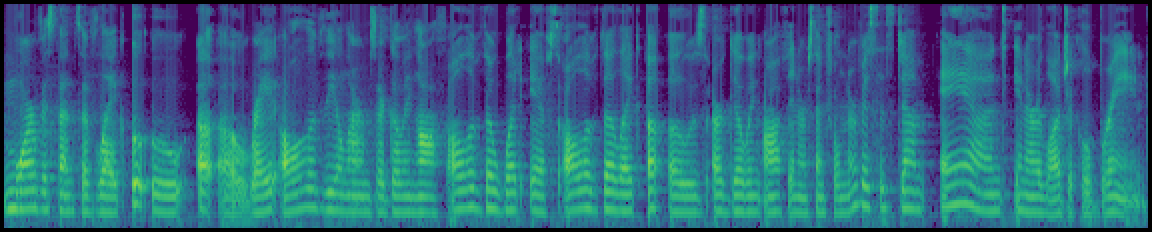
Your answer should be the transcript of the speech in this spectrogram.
more of a sense of like, ooh, ooh, uh oh, right? All of the alarms are going off, all of the what ifs, all of the like, uh ohs are going off in our central nervous system and in our logical brain.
